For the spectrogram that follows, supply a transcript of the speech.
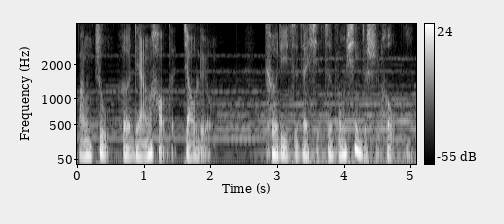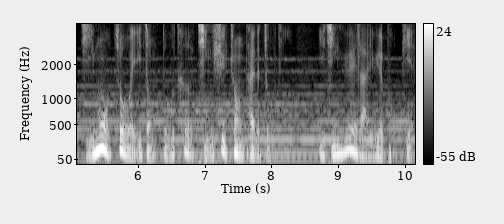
帮助和良好的交流。柯立兹在写这封信的时候，以寂寞作为一种独特情绪状态的主题，已经越来越普遍。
